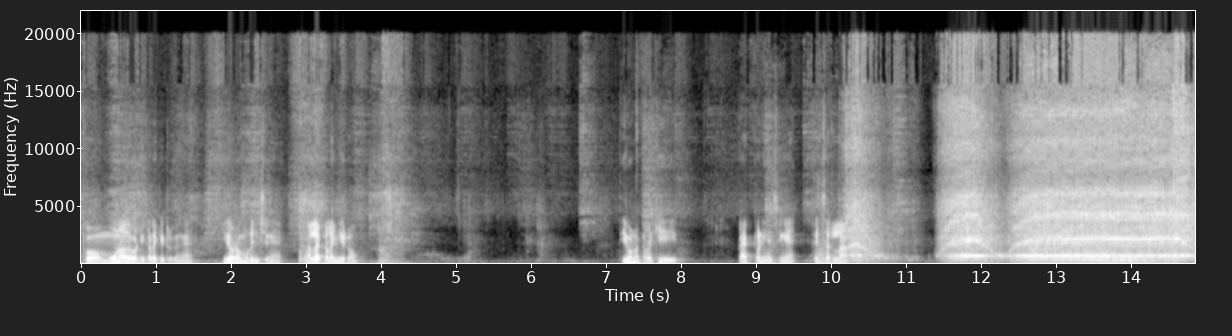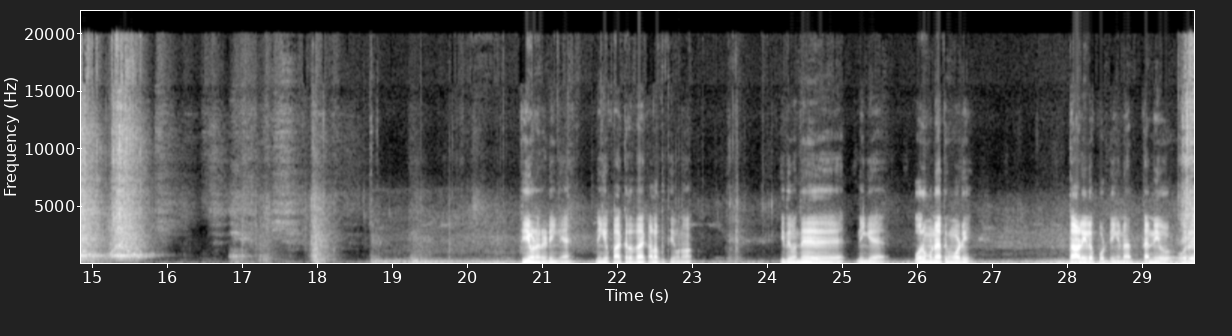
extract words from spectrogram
இப்போது மூணாவது வாட்டி கலக்கிட்டு இருக்குங்க இதோட முடிஞ்சுங்க. நல்லா கலங்கிரும். தீவனம் கலக்கி பேக் பண்ணியாச்சுங்க. தைச்சிடலாம் தீவனம் ரெடிங்க நீங்கள் பார்க்குறது தான் கலப்பு தீவனம். இது வந்து நீங்கள் ஒரு மணி நேரத்துக்கு முன்னாடி தாலியில் போட்டிங்கன்னா தண்ணி ஒரு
